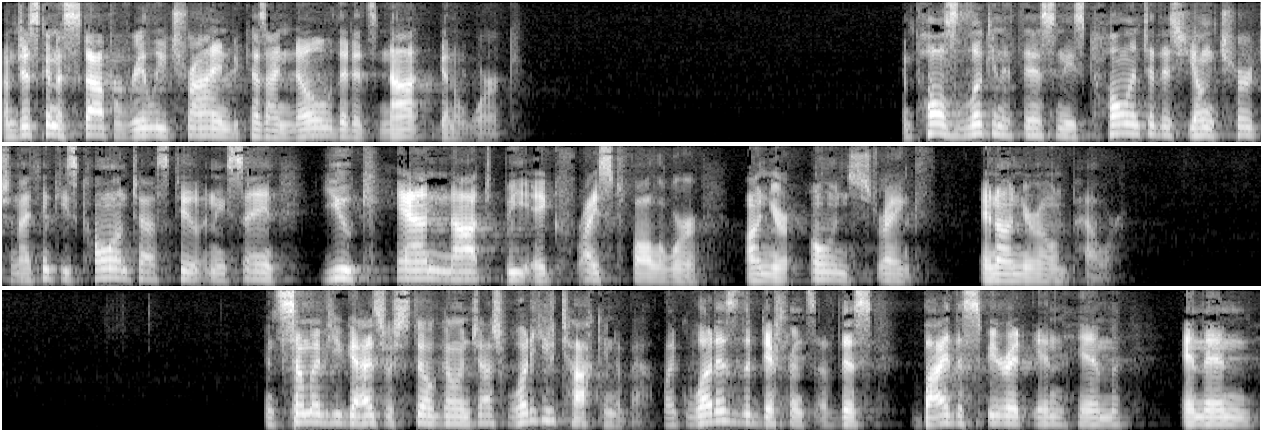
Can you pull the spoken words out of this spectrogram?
I'm just going to stop really trying because I know that it's not going to work. And Paul's looking at this and he's calling to this young church, and I think he's calling to us too, and he's saying, You cannot be a Christ follower on your own strength and on your own power. And some of you guys are still going, Josh, what are you talking about? Like, what is the difference of this by the Spirit in Him and then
